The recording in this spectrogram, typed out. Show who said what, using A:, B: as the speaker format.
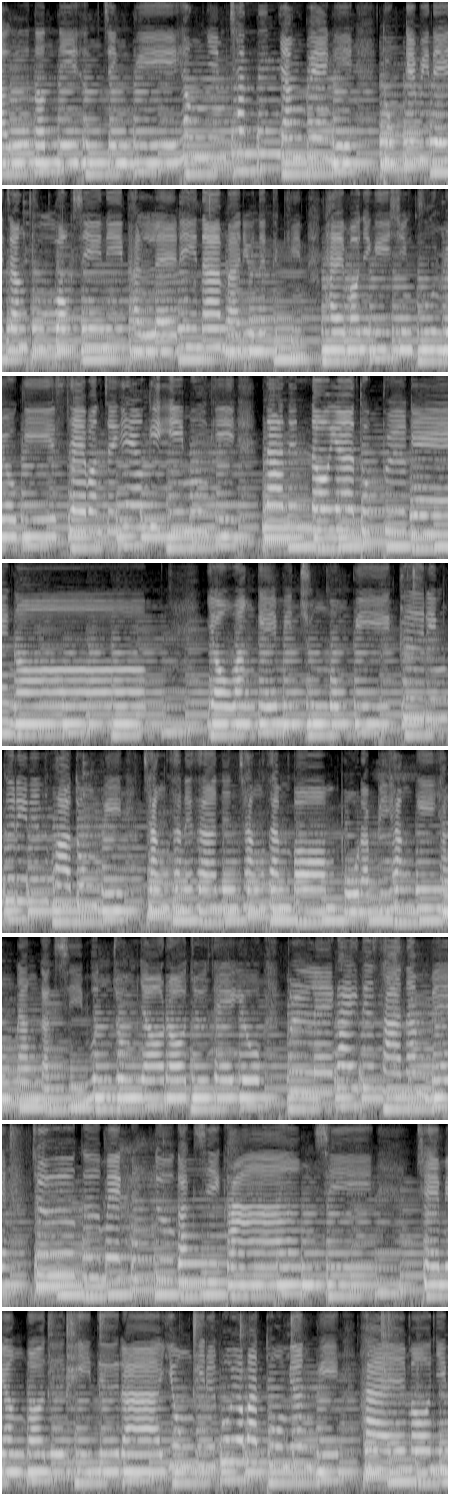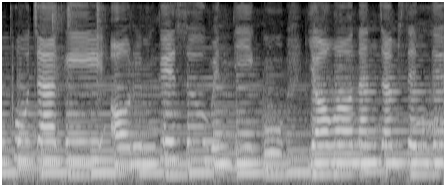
A: 나은 언니 흑진귀 형님 찾는 양뱅이 도깨비 대장 두억신이 발레리나 마리오네트 킨 할머니 귀신 구묘기 세 번째 예언기 이무기 나는 너야 도플갱어. 여왕개미 충곡비 그림 그리는 화동비 장산에 사는 장산범 보랏빛 향기 향랑각시 문 좀 열어주세요. 블랙 최명건은 이들아. 용기를 보여봐 도면귀 할머니 포자기 얼음 괴수 웬디고 영원한 잠 샌드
